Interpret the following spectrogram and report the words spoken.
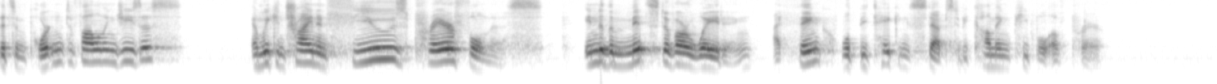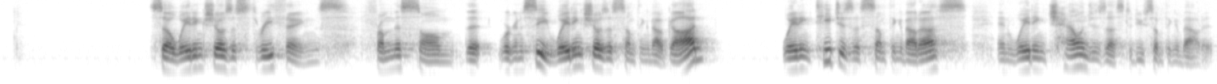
that's important to following Jesus, and we can try and infuse prayerfulness into the midst of our waiting, I think we'll be taking steps to becoming people of prayer. So, waiting shows us three things from this psalm that we're going to see. Waiting shows us something about God, waiting teaches us something about us, and waiting challenges us to do something about it.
